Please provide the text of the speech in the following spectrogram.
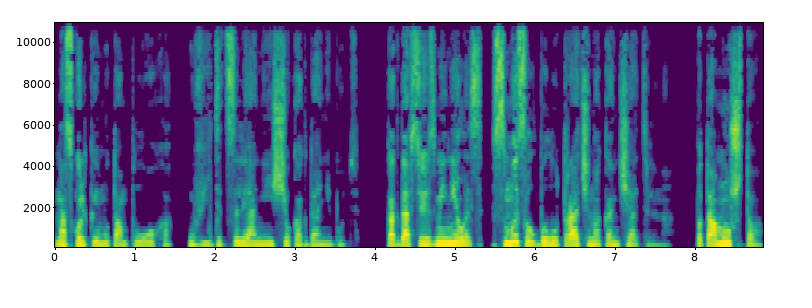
Насколько ему там плохо, увидятся ли они еще когда-нибудь. Когда все изменилось, смысл был утрачен окончательно. Потому что,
